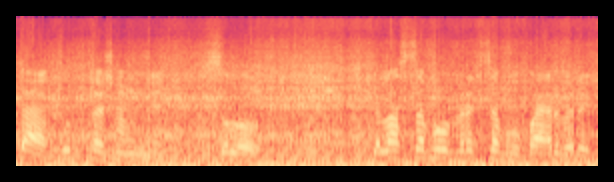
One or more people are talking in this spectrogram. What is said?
কুত্তা কুত্তা সামনে। চলো গ্লাস চাপো ব্রেক চাপো ফায়ার ব্রেক।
